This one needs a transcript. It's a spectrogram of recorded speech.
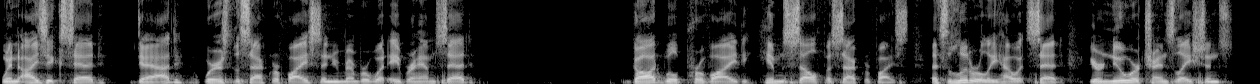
When Isaac said, Dad, where's the sacrifice? And you remember what Abraham said? God will provide himself a sacrifice. That's literally how it's said. Your newer translations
